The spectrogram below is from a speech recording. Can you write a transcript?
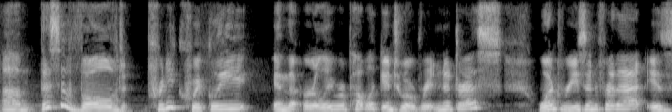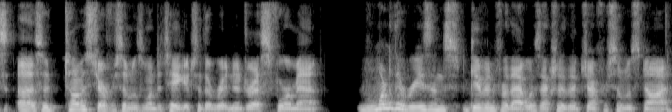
Um, this evolved pretty quickly in the early republic into a written address. One reason for that is uh, so Thomas Jefferson was one to take it to the written address format one of the reasons given for that was actually that Jefferson was not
